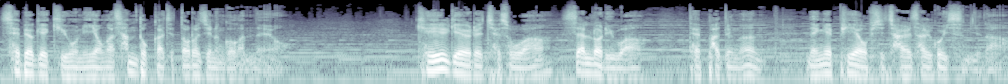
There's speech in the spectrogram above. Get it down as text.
새벽의 기온이 영하 3도까지 떨어지는 것 같네요. 케일 계열의 채소와 샐러리와 대파 등은 냉해 피해 없이 잘 살고 있습니다.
